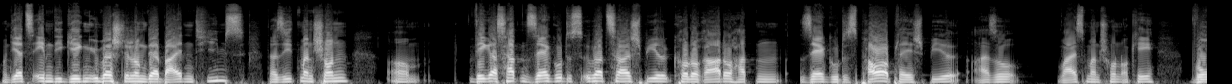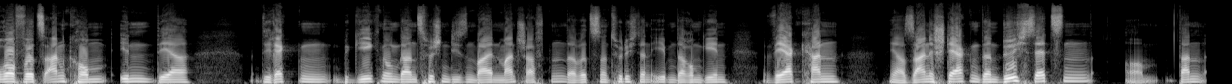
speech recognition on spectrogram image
Und jetzt eben die Gegenüberstellung der beiden Teams. Da sieht man schon, ähm, Vegas hat ein sehr gutes Überzahlspiel, Colorado hat ein sehr gutes Powerplay-Spiel. Also weiß man schon, okay, worauf wird es ankommen in der direkten Begegnung dann zwischen diesen beiden Mannschaften. Da wird es natürlich dann eben darum gehen, wer kann ja seine Stärken dann durchsetzen. Ähm, dann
